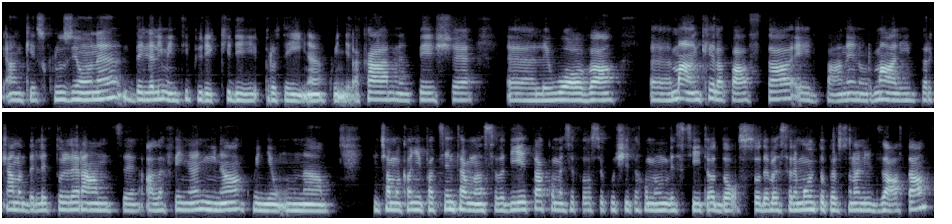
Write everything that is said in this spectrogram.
anche esclusione degli alimenti più ricchi di proteine, quindi la carne, il pesce, eh, le uova, eh, ma anche la pasta e il pane normali, perché hanno delle tolleranze alla fenilanina, quindi una, diciamo che ogni paziente ha una sua dieta come se fosse cucita come un vestito addosso, deve essere molto personalizzata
